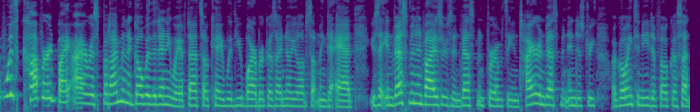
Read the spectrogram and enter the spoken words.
of was covered by Iris, but I'm going to go with it anyway, if that's okay with you, Barbara, because I know you'll have something to add. You say investment advisors, investment firms, the entire investment industry are going to need to focus on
